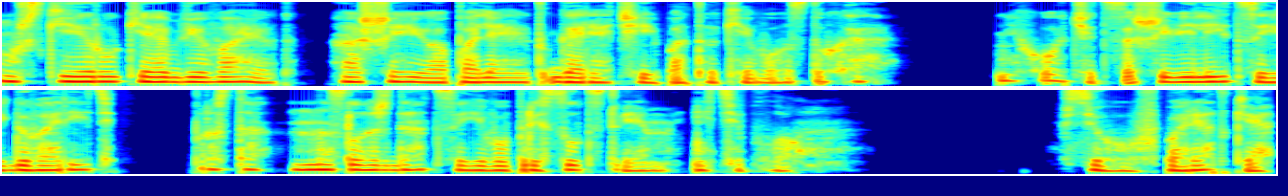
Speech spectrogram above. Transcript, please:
Мужские руки обвивают, а шею опаляют горячие потоки воздуха. Не хочется шевелиться и говорить, просто наслаждаться его присутствием и теплом. Все в порядке?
